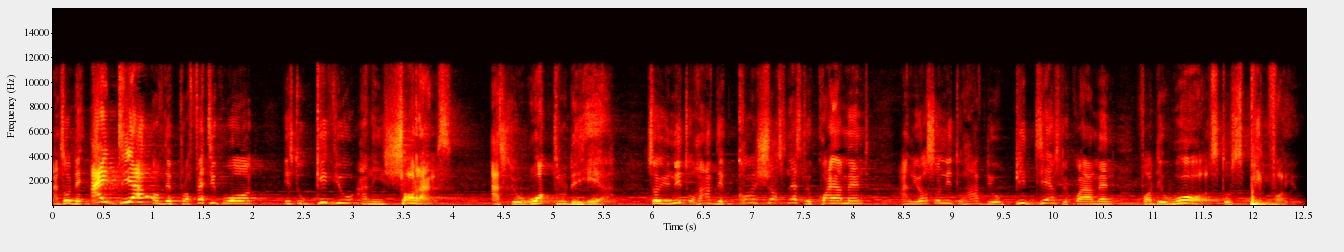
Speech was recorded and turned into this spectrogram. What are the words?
And so the idea of the prophetic word is to give you an insurance as you walk through the year. So you need to have the consciousness requirement and you also need to have the obedience requirement for the words to speak for you.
